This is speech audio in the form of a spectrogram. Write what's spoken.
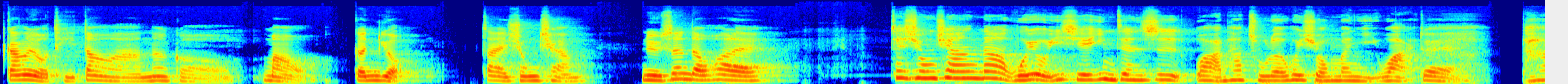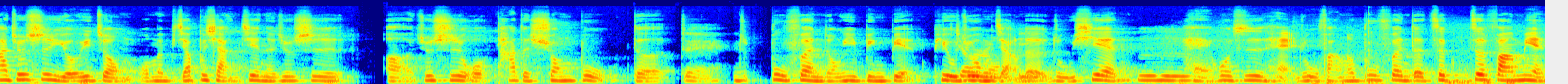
刚刚有提到啊，那个卯跟酉在胸腔，女生的话嘞，在胸腔，那我有一些印证是哇，他除了会胸闷以外，对，他就是有一种我们比较不想见的，就是呃，就是我他的胸部的对，部分容易病变，譬如就我们容讲的乳腺，嗯哼，嘿，或是嘿乳房的部分的这这方面，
